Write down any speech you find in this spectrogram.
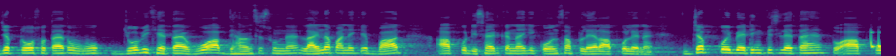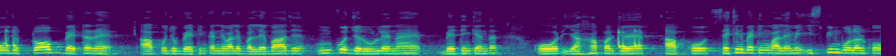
जब टॉस होता है तो वो जो भी खेता है, वो आप ध्यान से सुनना है। लाइनअप आने के बाद आपको डिसाइड करना है कि कौन सा प्लेयर आपको लेना है। जब कोई बैटिंग पिच लेता है तो आपको जो टॉप बैटर है आपको जो बैटिंग करने वाले बल्लेबाज हैं, उनको ज़रूर लेना है बैटिंग के अंदर। और यहाँ पर जो है, आपको सेकंड बैटिंग वाले में स्पिन बॉलर को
